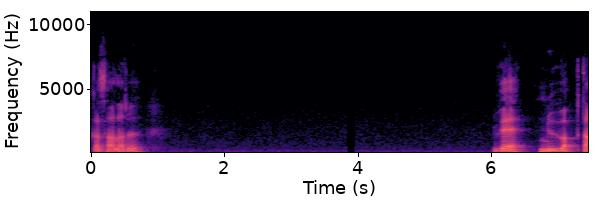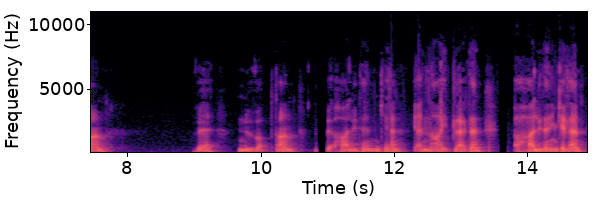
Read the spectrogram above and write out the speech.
kazaları. Ve Nüvap'tan ve Nüvap'tan ve ahaliden gelen yani naiplerden ahaliden gelen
